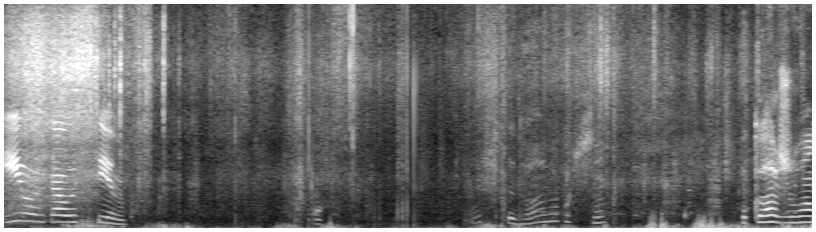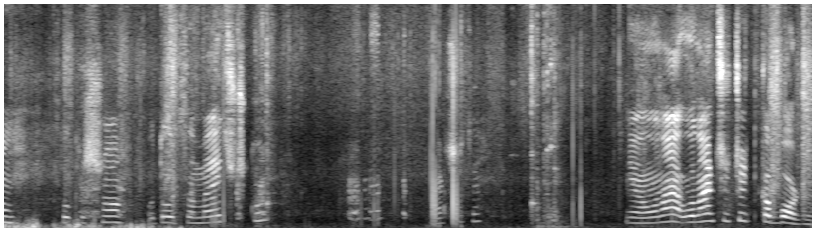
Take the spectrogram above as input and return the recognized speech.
І ось ось стіна. 22, мабуть, все. Покажу вам поки що оту самечку. Бачите? Ні, вона вона чуть-чуть каборза.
